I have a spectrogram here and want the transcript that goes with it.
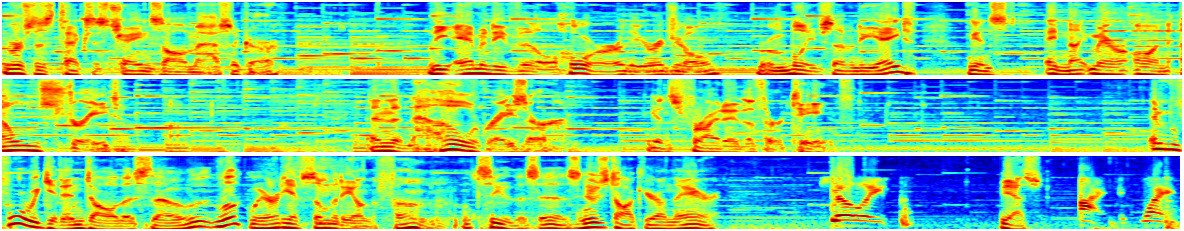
versus Texas Chainsaw Massacre. The Amityville Horror, the original, from I believe 78, against A Nightmare on Elm Street. And then Hellraiser against Friday the 13th. And before we get into all this, though, look, we already have somebody on the phone. Let's see who this is. News Talk, you're on the air. Joey, Yes. hi, it's Wayne.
